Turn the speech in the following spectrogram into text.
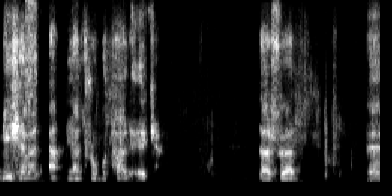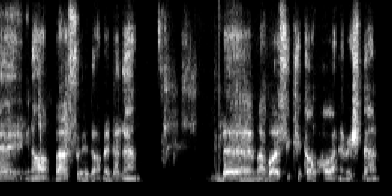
می شود امنیت رو مطالعه کرد. در صورت اینا بحث رو ادامه دادن به مباحث کتاب ها نوشتن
